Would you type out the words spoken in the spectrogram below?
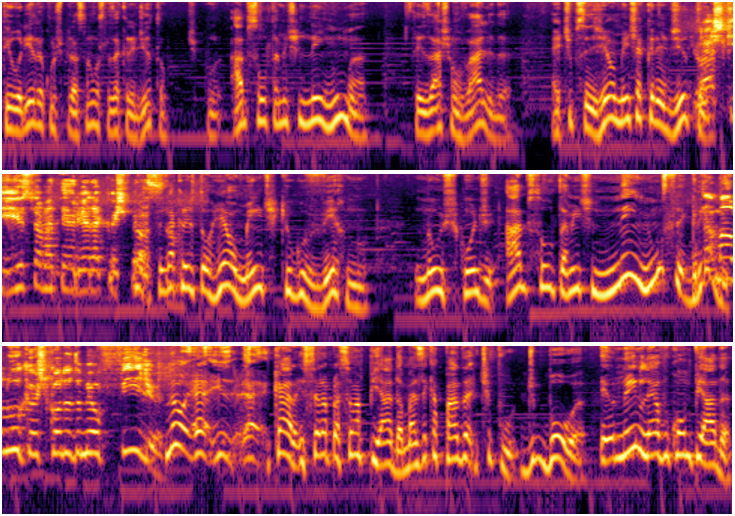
teoria da conspiração vocês acreditam? Tipo, absolutamente nenhuma vocês acham válida? É tipo, vocês realmente acreditam. Eu acho que isso é uma teoria da conspiração. Não, vocês acreditam realmente que o governo não esconde absolutamente nenhum segredo. Tá maluco? Eu escondo do meu filho. Não, é, é cara, isso era para ser uma piada, mas é que a parada, tipo, de boa. Eu nem levo como piada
